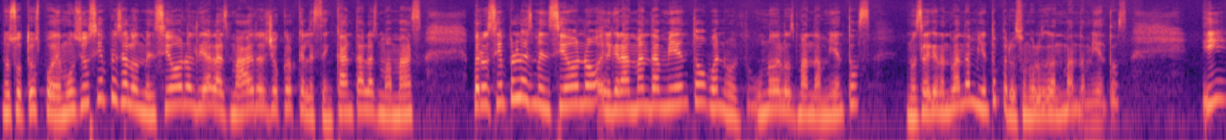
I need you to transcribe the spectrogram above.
Nosotros podemos, yo siempre se los menciono el Día de las Madres, yo creo que les encanta a las mamás, pero siempre les menciono el gran mandamiento, bueno, uno de los mandamientos, no es el gran mandamiento, pero es uno de los grandes mandamientos. Y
